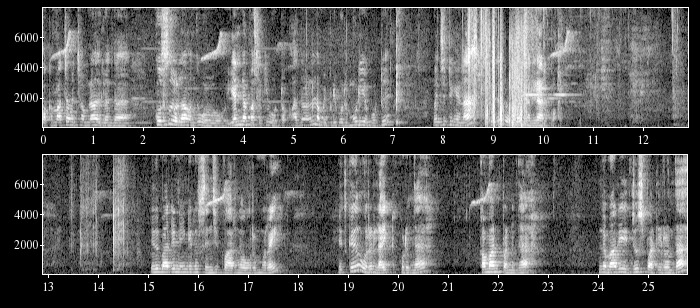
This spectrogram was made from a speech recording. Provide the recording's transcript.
பக்கமாச்சும் வச்சோம்னா அதில் இந்த கொசு எல்லாம் வந்து எண்ணெய் பசைக்கு ஒட்டும். அதனால நம்ம இப்படி ஒரு மூடியை போட்டு வச்சுட்டிங்கன்னா இது ரொம்ப நல்லா இருக்கும் இது மாதிரி நீங்களும் செஞ்சு பாருங்கள் ஒரு முறை. இதுக்கு ஒரு லைக் கொடுங்க. கமெண்ட் பண்ணுங்கள் இந்த மாதிரி ஜூஸ் பாட்டில் இருந்தால்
